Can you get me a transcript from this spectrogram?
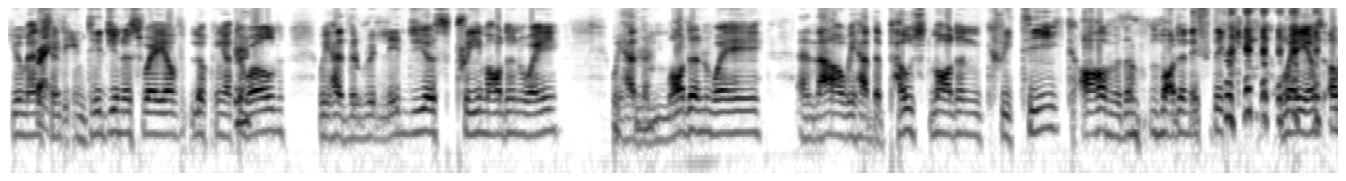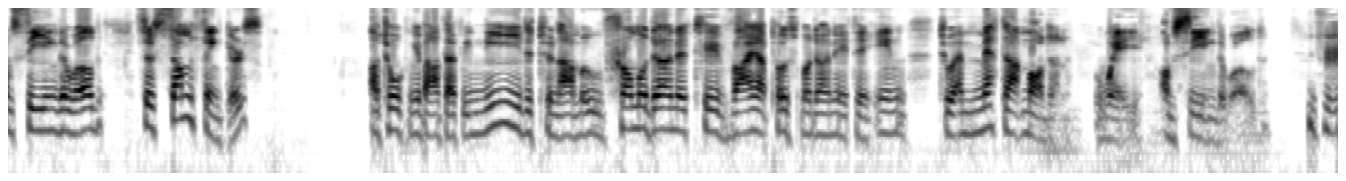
you mentioned right. the indigenous way of looking at the mm-hmm. world. We had the religious pre-modern way. We had mm-hmm. the modern way and now we have the postmodern critique of the modernistic way of, of seeing the world. So some thinkers are talking about that we need to now move from modernity via postmodernity into a meta-modern way of seeing the world. Mm-hmm.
